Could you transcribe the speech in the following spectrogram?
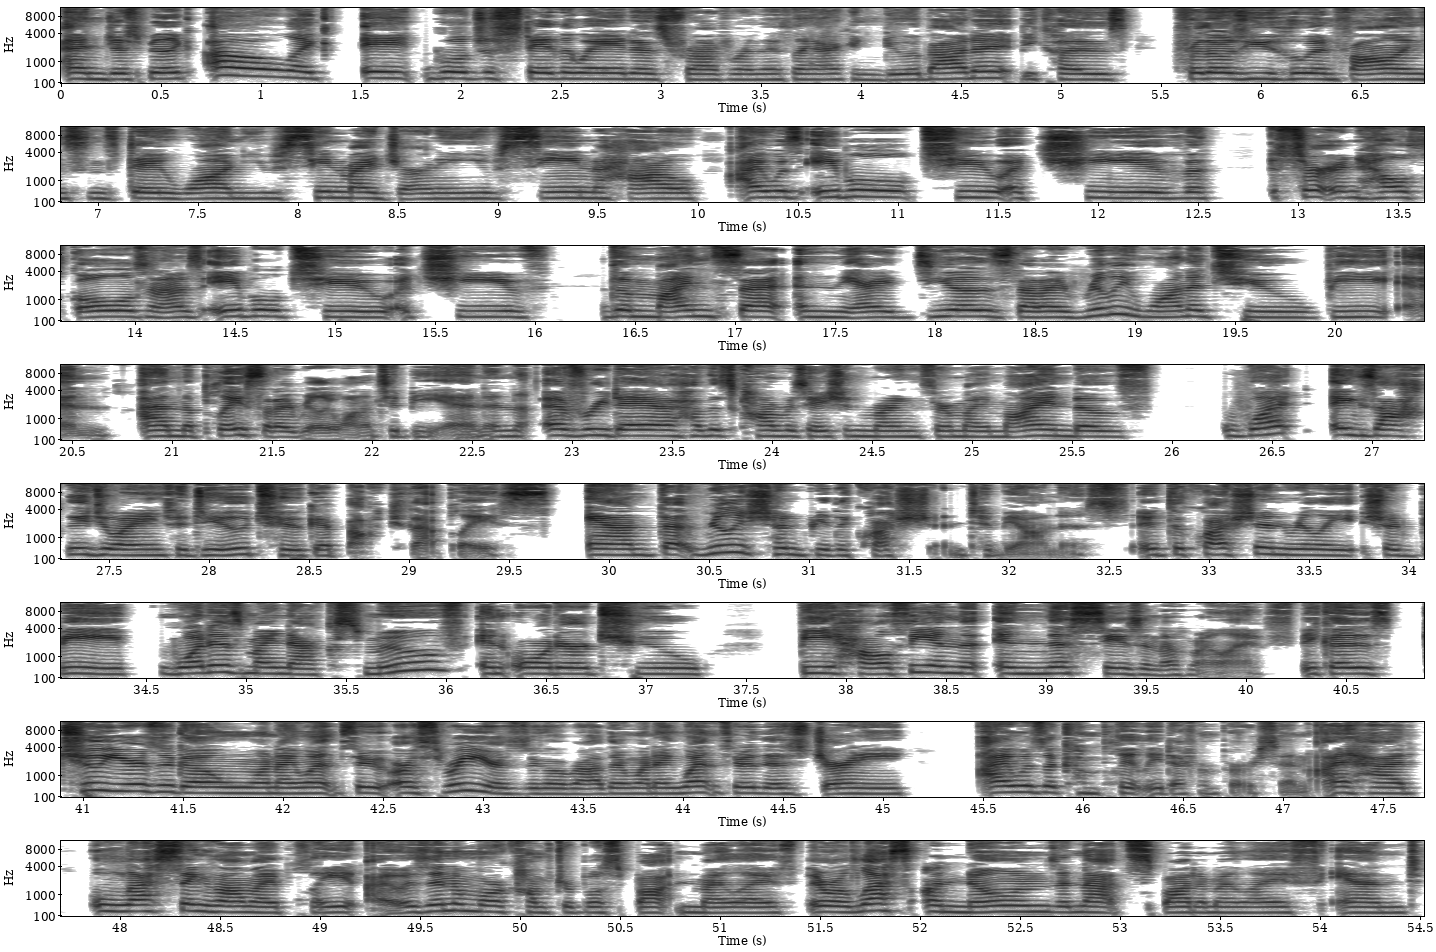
and just be like, oh, like it will just stay the way it is forever and there's nothing I can do about it. Because for those of you who have been following since day one, you've seen my journey. You've seen how I was able to achieve certain health goals and I was able to achieve the mindset and the ideas that I really wanted to be in and the place that I really wanted to be in. And every day I have this conversation running through my mind of what exactly do I need to do to get back to that place? And that really shouldn't be the question, to be honest. the question really should be, what is my next move in order to be healthy in the, in this season of my life? Because two years ago, when I went through, or three years ago rather, when I went through this journey, I was a completely different person. I had less things on my plate. I was in a more comfortable spot in my life. There were less unknowns in that spot in my life. And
